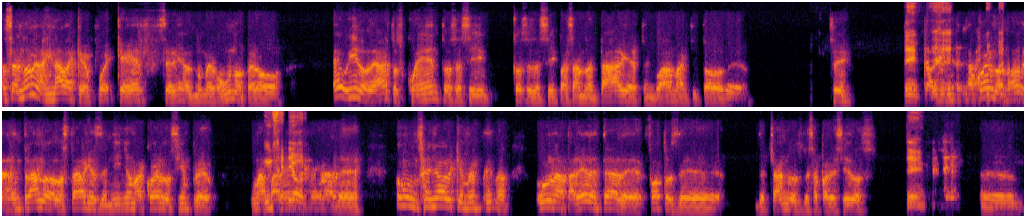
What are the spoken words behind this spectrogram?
o sea, no me imaginaba que, fue, que él sería el número uno, pero he oído de hartos cuentos, así, cosas así pasando en Target, en Walmart y todo de... Sí. Sí, Me acuerdo, ¿no? Entrando a los Targets de niño, me acuerdo siempre una Un pared señor. entera de... Un señor que me... no, una pared entera de fotos de, de changos desaparecidos sí, eh,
